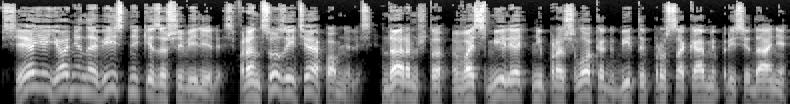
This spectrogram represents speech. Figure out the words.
Все ее ненавистники зашевелились. Французы и те опомнились. Даром что восьми лет не прошло, как биты прусаками приседания.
